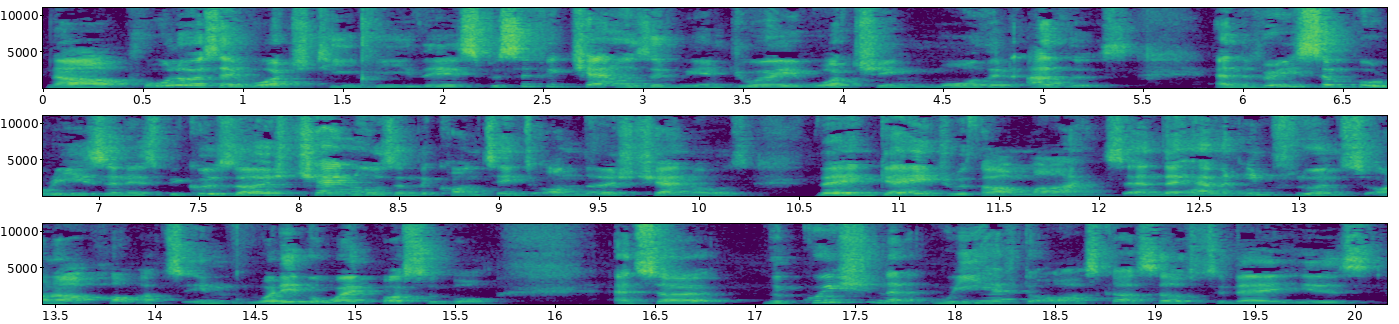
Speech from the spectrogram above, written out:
Now, for all of us that watch TV, there's specific channels that we enjoy watching more than others. And the very simple reason is because those channels and the content on those channels, they engage with our minds and they have an influence on our hearts in whatever way possible. And so the question that we have to ask ourselves today is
